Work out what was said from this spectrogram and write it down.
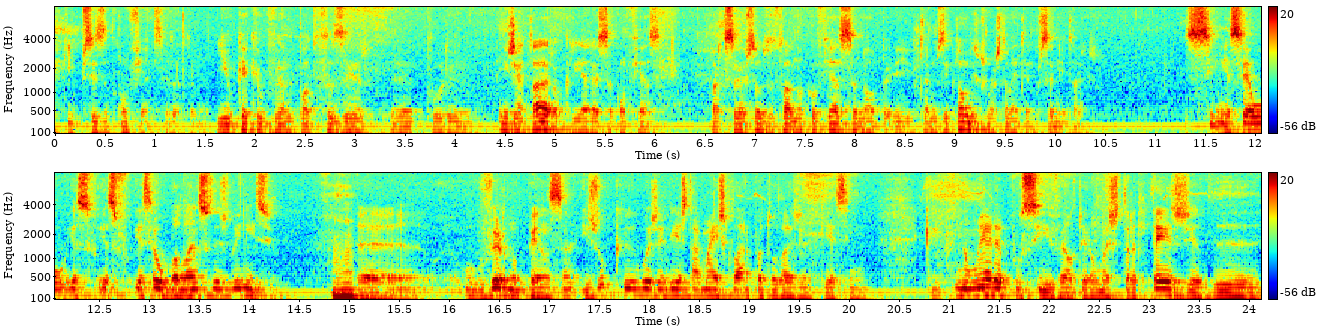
Aqui precisa de confiança, exatamente. E o que é que o Governo pode fazer uh, por uh, injetar ou criar essa confiança? Para que estamos a falar de uma confiança não, em termos económicos, mas também em termos sanitários. Sim, esse é o, esse, esse, esse é o balanço desde o início. Uhum. Uh, o governo pensa, e julgo que hoje em dia está mais claro para toda a gente que é assim, que não era possível ter uma estratégia de uh,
